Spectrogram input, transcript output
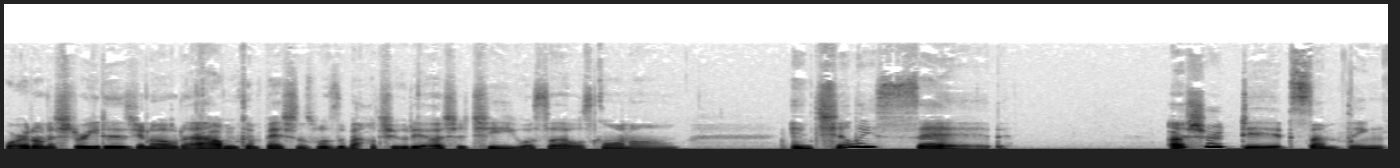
word on the street is, you know, the album Confessions was about you, the Usher cheat, what's up, what's going on? And Chilli said Usher did something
